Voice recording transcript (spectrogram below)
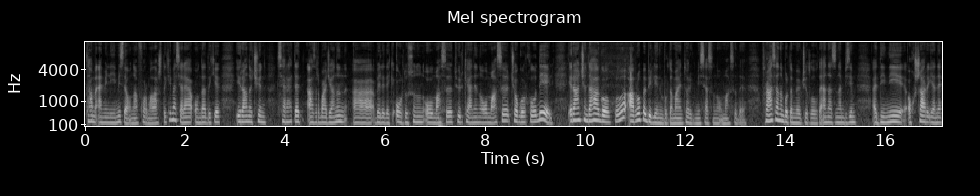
tam əminliyimiz də ondan formalaşdı ki, məsələ ondadır ki, İran üçün sərhəddə Azərbaycanın belə deyək, ordusunun olması, Türkiyənin olması çox qorxulu deyil. İran üçün daha qorxulu Avropa Birliyinin burada monitorinq missiyasının olmasıdır. Fransanın burada mövcudluğudur. Ən azından bizim dini oxşar, yəni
